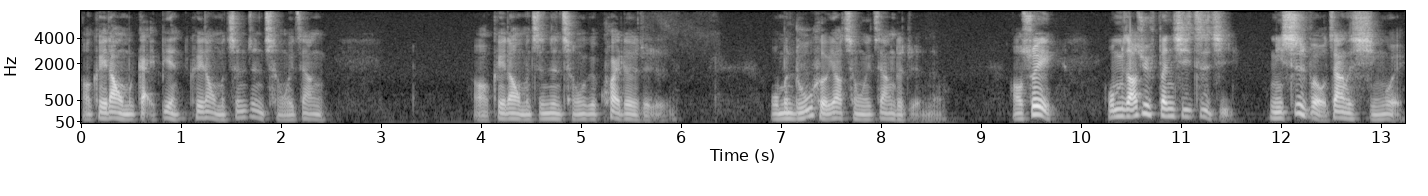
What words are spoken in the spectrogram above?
哦，可以让我们改变，可以让我们真正成为这样，哦，可以让我们真正成为一个快乐的人。我们如何要成为这样的人呢？哦，所以我们只要去分析自己。你是否有这样的行为？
